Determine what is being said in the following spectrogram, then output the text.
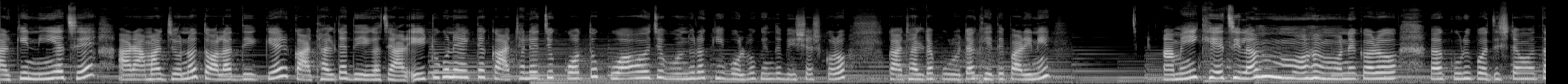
আর কি নিয়েছে আর আমার জন্য তলার দিকের কাঁঠালটা দিয়ে গেছে। আর এইটুকুনে একটা কাঁঠালের যে কত কুয়া হয়েছে, বন্ধুরা কি বলব, কিন্তু বিশ্বাস করো, কাঁঠালটা পুরোটা খেতে পারিনি। আমিই খেয়েছিলাম মনে করো কুড়ি পঁচিশটা মতো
